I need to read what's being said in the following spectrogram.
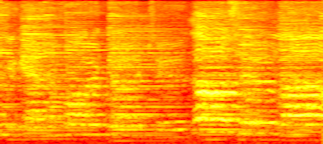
together for good to those who love.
